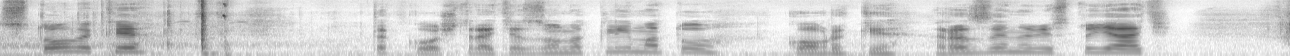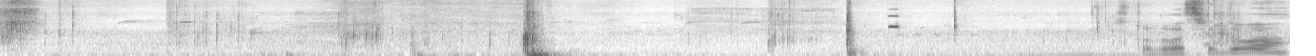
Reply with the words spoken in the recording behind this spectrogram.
столики. Також третя зона клімату, коврики резинові стоять. Сто двадцять два.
